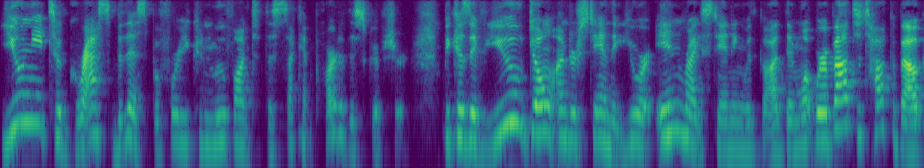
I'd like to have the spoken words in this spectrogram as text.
you need to grasp this before you can move on to the second part of the scripture. Because if you don't understand that you are in right standing with God, then and what we're about to talk about,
